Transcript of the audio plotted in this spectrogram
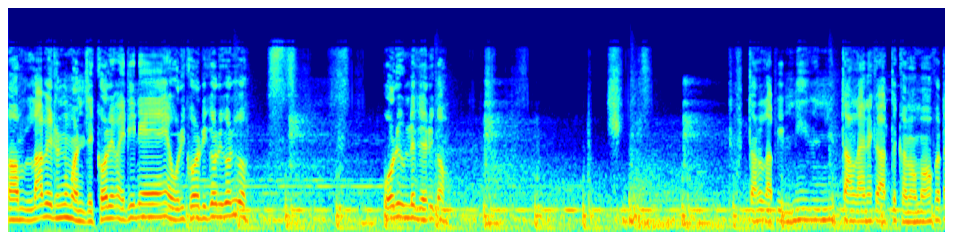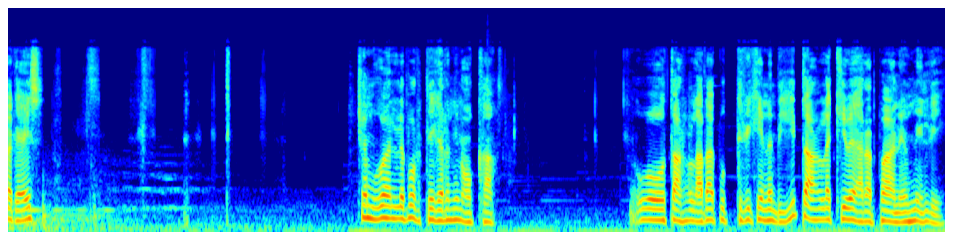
തള്ള വരുന്നു മഞ്ചക്കോളി വരിനേ ഓടിക്കോ ഓടിക്കോ ഓടിക്കോ ഓടി ഉള്ളിൽ കയറിക്കോ. തള്ള പിന്നെ തള്ളനെ കാത്തിക്കണം? നോക്കട്ടെ കേസ് നമുക്ക് പുറത്തേക്ക് ഇറങ്ങി നോക്കാം. ഓ തള്ളതാ കുത്തിരിക്കുന്നത്. ഈ തള്ളക്ക് വേറെ പണിയൊന്നുമില്ലേ?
